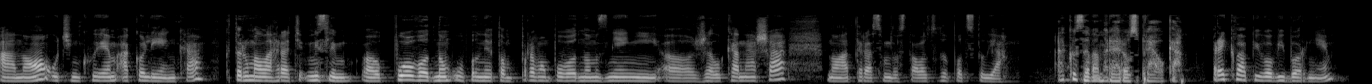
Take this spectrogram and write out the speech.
Áno, účinkujem ako Lienka, ktorú mala hrať, myslím, v pôvodnom, úplne tom prvom pôvodnom znení e, Želka naša. No a teraz som dostala túto poctu ja. Ako sa vám hrá rozprávka? Prekvapivo výborne.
